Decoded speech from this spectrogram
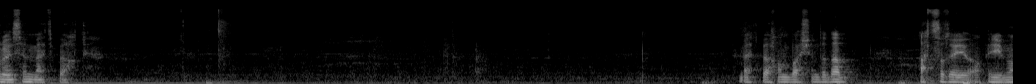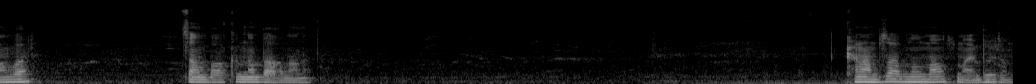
Bura isə mətbəxdir. Mətbəxin başında da açıq eyvan var. Cam balkonla bağlanıb. Kanalımıza abunə olmağı unutmayın. Buyurun.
